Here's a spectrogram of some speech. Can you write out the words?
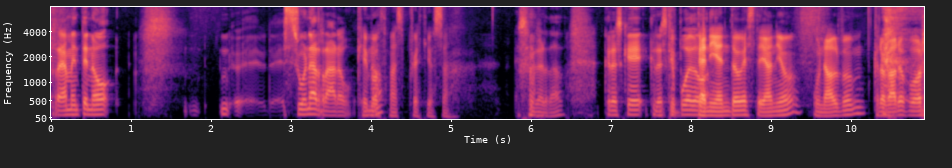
realmente no... Suena raro. Qué ¿no? voz más preciosa. Sí, ¿verdad? ¿Crees que, ¿crees que puedo...? Teniendo este año un álbum grabado por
